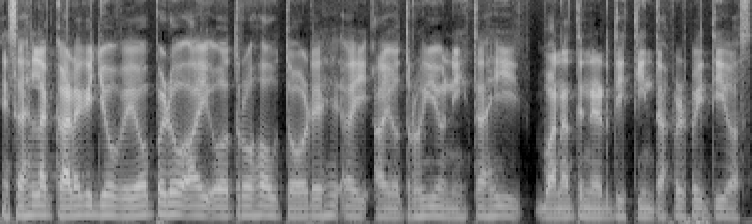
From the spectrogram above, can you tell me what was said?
Esa es la cara que yo veo, pero hay otros autores, hay, hay, otros guionistas y van a tener distintas perspectivas,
